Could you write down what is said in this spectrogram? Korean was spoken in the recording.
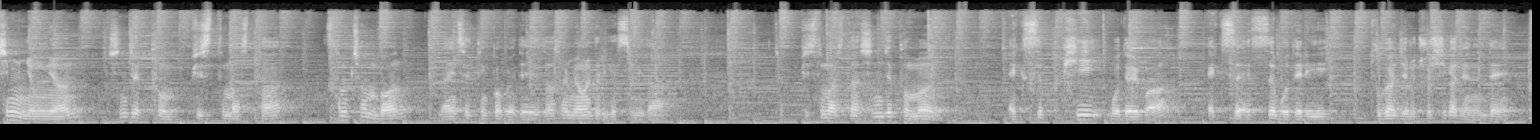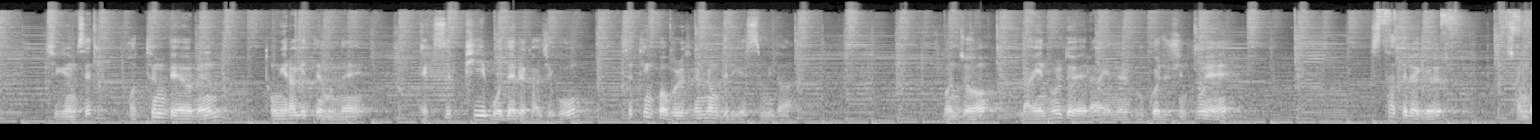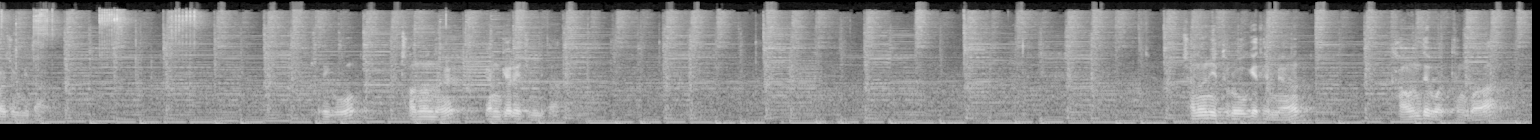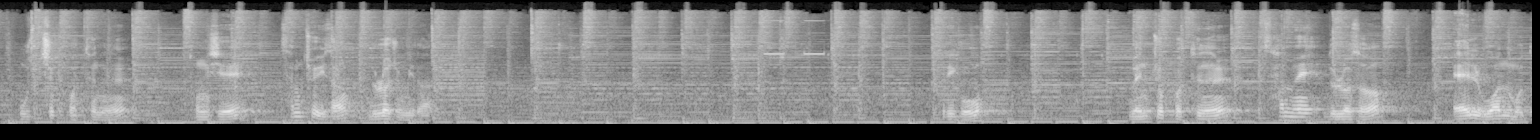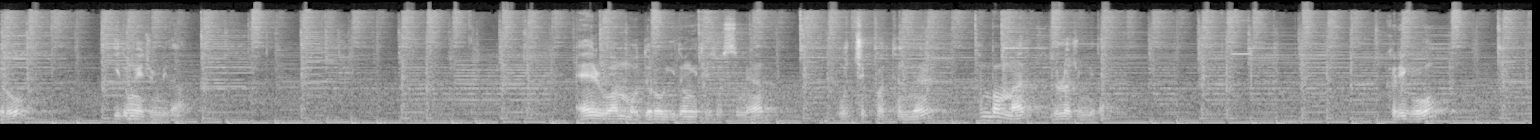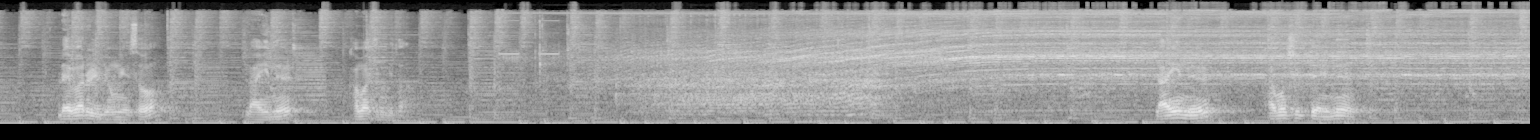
16년 신제품 비스트마스터 3000번 라인 세팅법에 대해서 설명을 드리겠습니다. 자, 비스트마스터 신제품은 XP 모델과 XS 모델이 두 가지로 출시가 되는데 지금 세, 버튼 배열은 동일하기 때문에 XP 모델을 가지고 세팅법을 설명드리겠습니다. 먼저 라인 홀더에 라인을 묶어주신 후에 스타드랙을 잠가줍니다. 그리고 전원을 연결해 줍니다. 전원이 들어오게 되면 가운데 버튼과 우측 버튼을 동시에 3초 이상 눌러줍니다. 그리고 왼쪽 버튼을 3회 눌러서 L1 모드로 이동해 줍니다. L1 모드로 이동이 되셨으면 우측 버튼을 한 번만 눌러줍니다. 그리고 레바를 이용해서 라인을 감아줍니다. 라인을 감으실 때에는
